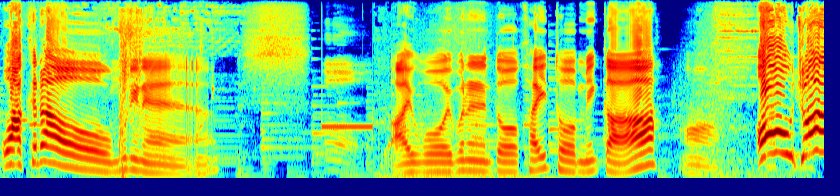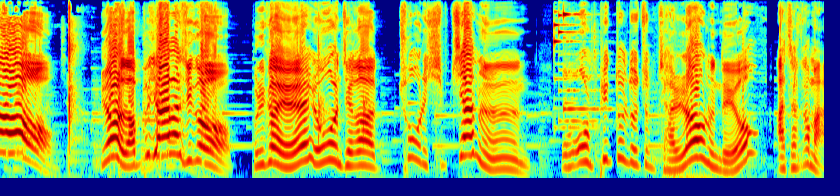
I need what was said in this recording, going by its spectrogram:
와 크라우 물이네. 어. 아이고 이번에는 또 카이토입니까? 어. 어우 좋아요 야 나쁘지 않아 지금. 그러니까 예 요건 제가 초월이 쉽지 않은 오, 오늘 픽들도 좀 잘 나오는데요? 아 잠깐만.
